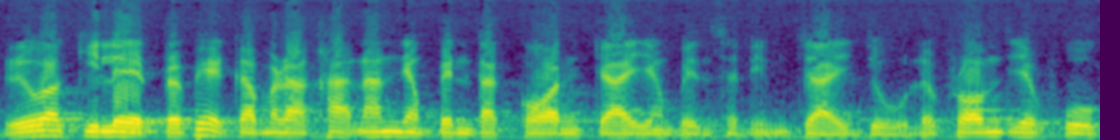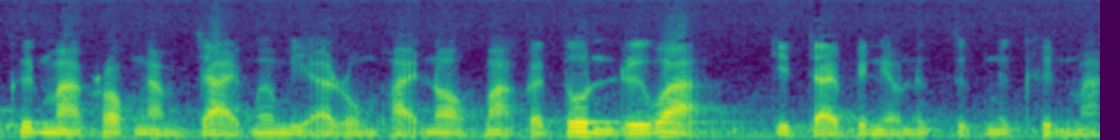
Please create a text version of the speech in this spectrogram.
หรือว่ากิเลสประเภทกรรมราคะนั้นยังเป็นตะกอนใจยังเป็นสนิมใจอยู่ และพร้อมที่จะผูขึ้นมาครอบงำใจเมื่อมีอารมณ์ภายนอกมากระตุ้น หรือว่าจิตใจเป็นเหนียวนึกตึกนึกขึ้นมา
